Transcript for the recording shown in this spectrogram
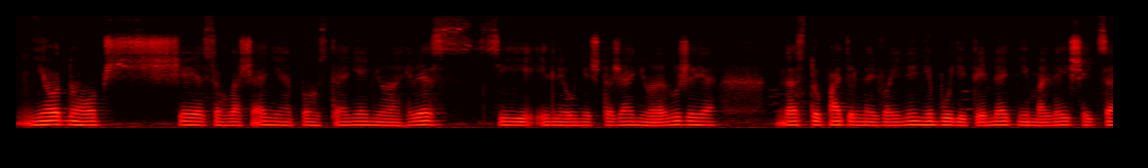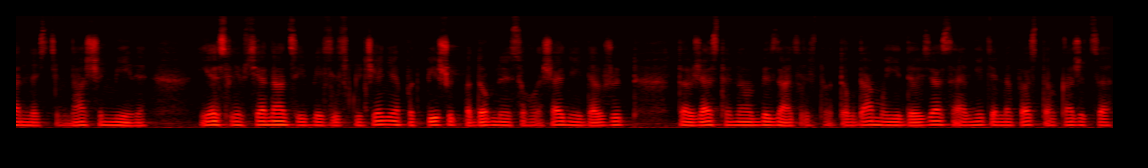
Ни одно общее соглашение по устранению агрессии или уничтожению оружия наступательной войны не будет иметь ни малейшей ценности в нашем мире, если все нации без исключения подпишут подобные соглашения и дождут торжественного обязательства. Тогда, мои друзья, сравнительно просто окажется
